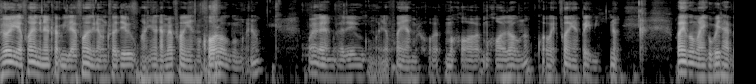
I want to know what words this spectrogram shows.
အဖေကဖွင့်ကနေထွက်ပြီလားဖွင့်ကနေမထွက်သေးဘူးကွာညဒါမဲ့ဖွင့်ရင်မခေါ်တော့ဘူးကွာနော်ဖွင့်ကနေမထွက်သေးဘူးကွာညဖွင့်ရင်မခေါ်မခေါ်မခေါ်တော့ဘူးနော်ခွဲဖွင့်ရင်ပိတ်ပြီနော်ဖွင့်ကိုမိုင်ကိုပေးထားပ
